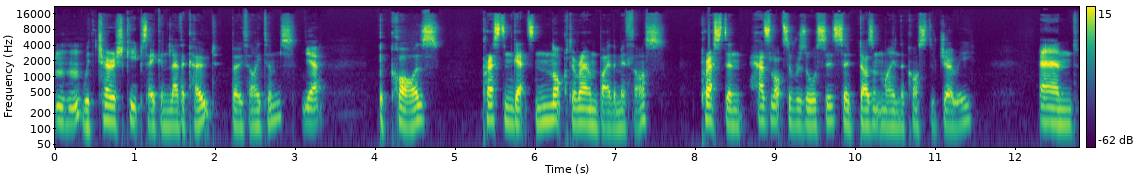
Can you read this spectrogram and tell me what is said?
Mm-hmm. with Cherished Keepsake and Leather Coat, both items, Yeah. because Preston gets knocked around by the Mythos. Preston has lots of resources, so doesn't mind the cost of Joey. And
